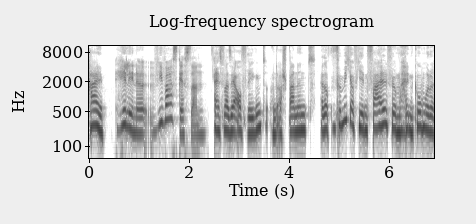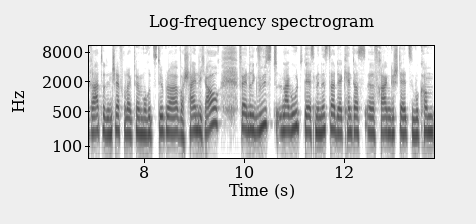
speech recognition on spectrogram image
Hi. Helene, wie war es gestern? Es war sehr aufregend und auch spannend. Also für mich auf jeden Fall, für meinen Co-Moderator, den Chefredakteur Moritz Döbler wahrscheinlich auch. Für Hendrik Wüst, na gut, der ist Minister, der kennt das, äh, Fragen gestellt zu bekommen.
